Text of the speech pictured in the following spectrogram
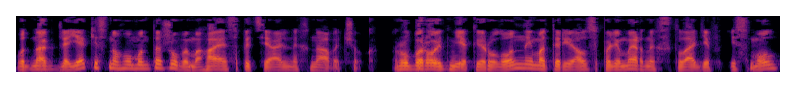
Однак для якісного монтажу вимагає спеціальних навичок. Рубероїд м'який рулонний матеріал з полімерних складів і смол,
